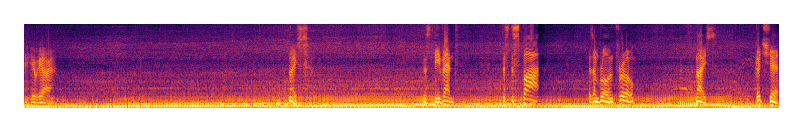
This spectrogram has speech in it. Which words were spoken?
And here we are. Nice. This is the event. This is the spot as I'm rolling through. Nice. Good shit.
